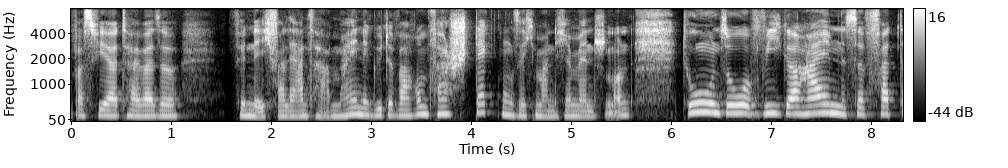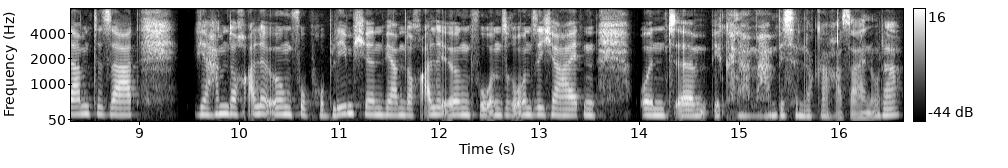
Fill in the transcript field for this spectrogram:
was wir teilweise finde ich, verlernt haben. Meine Güte, warum verstecken sich manche Menschen und tun so wie Geheimnisse, verdammte Saat wir haben doch alle irgendwo Problemchen, wir haben doch alle irgendwo unsere Unsicherheiten und ähm, wir können mal ein bisschen lockerer sein, oder?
